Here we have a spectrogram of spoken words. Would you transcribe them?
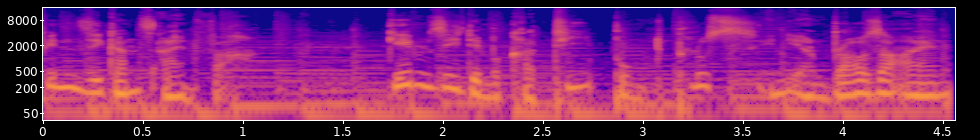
finden Sie ganz einfach Geben Sie demokratie.plus in Ihren Browser ein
